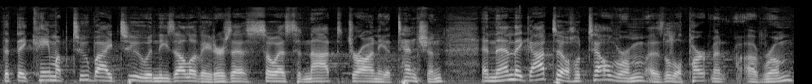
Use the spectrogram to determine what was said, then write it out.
that they came up two by two in these elevators as, so as to not draw any attention. And then they got to a hotel room, a little apartment uh, room.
